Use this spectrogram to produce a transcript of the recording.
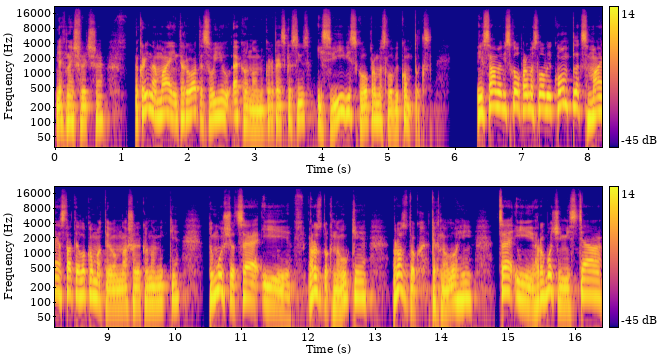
якнайшвидше. Україна має інтегрувати свою економіку Європейський Союз і свій військово-промисловий комплекс. І саме військово-промисловий комплекс має стати локомотивом нашої економіки, тому що це і розвиток науки, розвиток технологій, це і робочі місця,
